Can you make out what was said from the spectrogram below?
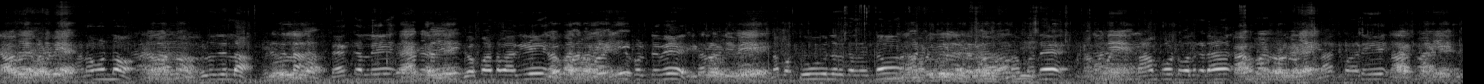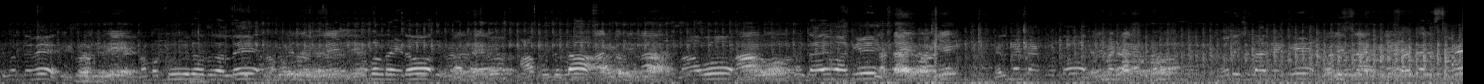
ಯಾವುದೇ ಒಡವೆ ಹಣವನ್ನು ಬಿಡುವುದಿಲ್ಲ. ಬಿಡುವುದಿಲ್ಲ. ಬ್ಯಾಂಕ್ ಅಲ್ಲಿ ಜೋಪಾನವಾಗಿ ಜೋಪಾನವಾಗಿ ಇಟ್ಟುಕೊಳ್ತೇವೆ. ಇಟ್ಕೊಳ್ತೀವಿ ನಮ್ಮ ಟೂ ವೀಲರ್ಗಳನ್ನು ನಮ್ಮ ಮನೆ ಮನೆ ಕಾಂಪೌಂಡ್ ಒಳಗಡೆ ಕಾಂಪೌಂಡ್ ಒಳಗಡೆ ಲಾಕ್ ಮಾಡಿ ಲಾಕ್ ಮಾಡಿ ಇಟ್ಕೊಳ್ತೇವೆ ಇಟ್ಟುಕೊಳ್ತೇವೆ. ನಮ್ಮ ಟೂ ವೀಲರ್ಗಳಲ್ಲಿ ಟೇಬಲ್ ರೈಡ್ ಹಾಕುವುದಿಲ್ಲ. ನಾವು ಕಡ್ಡಾಯವಾಗಿ ಕಡ್ಡಾಯವಾಗಿ ಹೆಲ್ಮೆಟ್ ಹಾಕ್ಬಿಟ್ಟು ಹೆಲ್ಮೆಟ್ ಹಾಕಿಕೊಂಡು ಪೊಲೀಸ್ ಇಲಾಖೆಗೆ ಇಲಾಖೆಗೆ ಸಹಕರಿಸ್ತೇವೆ.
